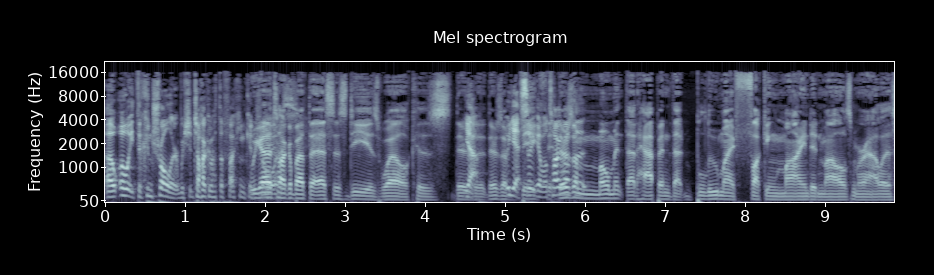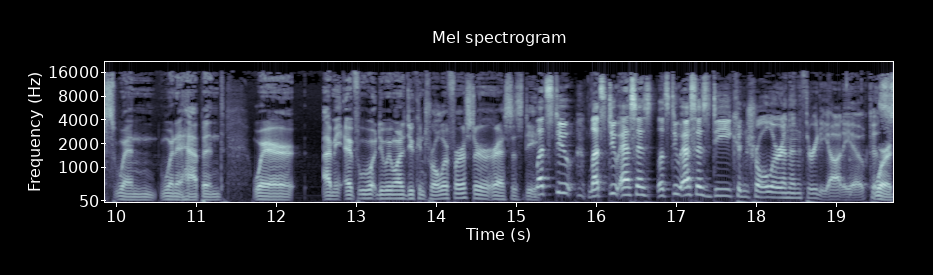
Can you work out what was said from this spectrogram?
Oh, oh wait, the controller. We should talk about the fucking controller. We got to talk about the SSD as well because there's Yeah. a there's a Oh, yeah, so, yeah, we'll there's a the- moment that happened that blew my fucking mind in Miles Morales when when it happened where I mean if we, do we want to do controller first or, or SSD? Let's do let's do SS let's do SSD controller and then 3D audio. 'cause- Word.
